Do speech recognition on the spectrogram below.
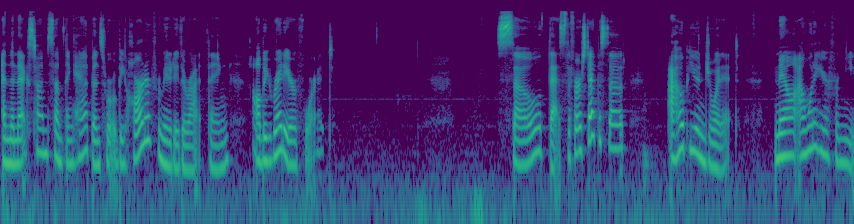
and the next time something happens where it would be harder for me to do the right thing, I'll be readier for it. So that's the first episode. I hope you enjoyed it. Now, I want to hear from you.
